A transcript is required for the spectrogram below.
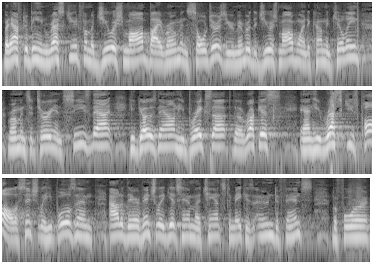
But after being rescued from a Jewish mob by Roman soldiers, you remember the Jewish mob wanted to come and kill him. Roman centurion sees that. He goes down, he breaks up the ruckus, and he rescues Paul. Essentially, he pulls him out of there, eventually gives him a chance to make his own defense before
